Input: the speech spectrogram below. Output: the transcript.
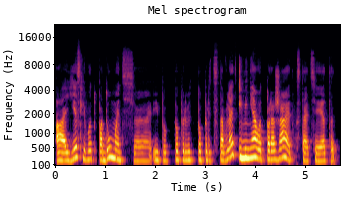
а если вот подумать э, и попредставлять, и меня вот поражает, кстати, этот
